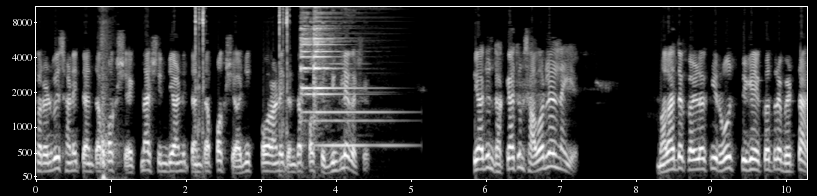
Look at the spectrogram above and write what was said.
फडणवीस आणि त्यांचा पक्ष एकनाथ शिंदे आणि त्यांचा पक्ष अजित पवार आणि त्यांचा पक्ष जिंकले कसे? ते अजून धक्क्यातून सावरलेले नाहीये. मला तर कळलं की रोज तिघे एकत्र भेटतात.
